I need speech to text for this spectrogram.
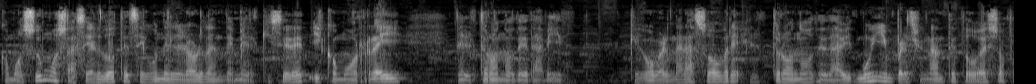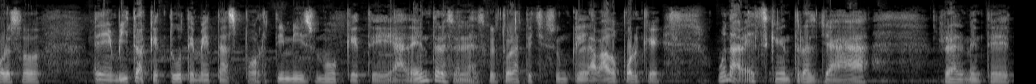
como sumo sacerdote según el orden de Melquisedec y como rey del trono de David, que gobernará sobre el trono de David. Muy impresionante todo eso, por eso te invito a que tú te metas por ti mismo, que te adentres en la escritura, te eches un clavado, porque una vez que entras ya realmente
